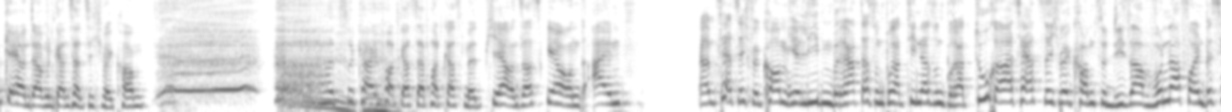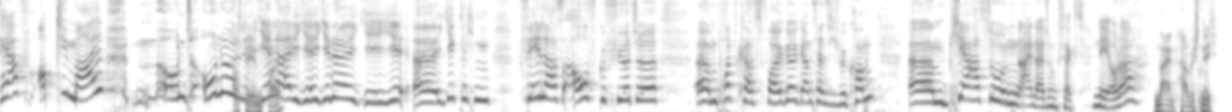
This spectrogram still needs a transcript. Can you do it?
Okay, und damit ganz herzlich willkommen zu kein Podcast, der Podcast mit Pierre und Saskia und allen Ganz herzlich willkommen, ihr lieben Bratas und Bratinas und Braturas. Herzlich willkommen zu dieser wundervollen, bisher optimal und ohne jeden jeder, Fall. je, je, äh, jeglichen Fehlers aufgeführte ähm, Podcast-Folge. Ganz herzlich willkommen. Ähm, Pierre, hast du einen Einleitungstext? Nee, oder? Nein, habe ich nicht.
